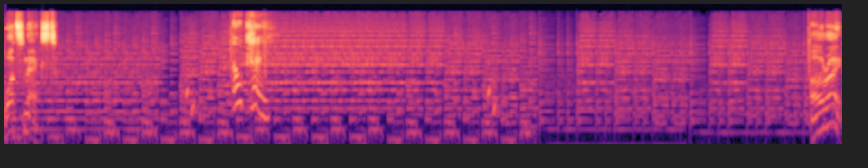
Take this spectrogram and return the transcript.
What's next? Okay, All right.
